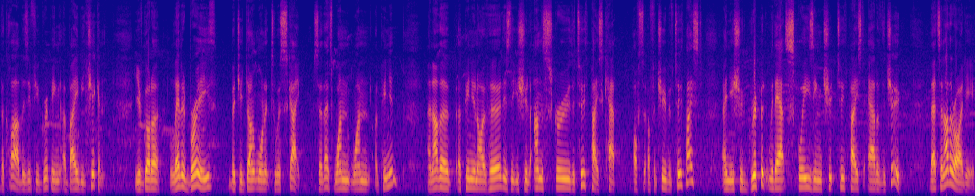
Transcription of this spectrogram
the club as if you're gripping a baby chicken. You've got to let it breathe, but you don't want it to escape. So that's one, one opinion. Another opinion I've heard is that you should unscrew the toothpaste cap off, off a tube of toothpaste and you should grip it without squeezing toothpaste out of the tube. That's another idea.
